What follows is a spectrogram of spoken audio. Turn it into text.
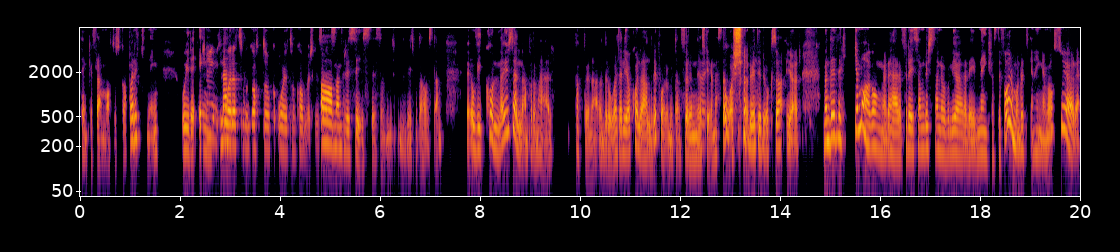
tänka framåt och skapa riktning. Och i det enkla... Året som har gått och året som kommer. Ska vi säga. Ja, men precis. Det, som, det blir som ett avstamp. Eh, och vi kollar ju sällan på de här papperna under året. Eller jag kollar aldrig på dem utan förrän jag skriver nästa års. Det vet jag du också gör. Men det räcker många gånger det här för dig som lyssnar nu och vill göra det i den enklaste form och du inte kan hänga med oss och göra det.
